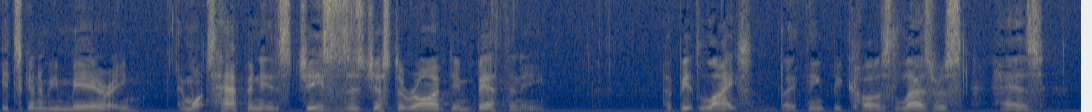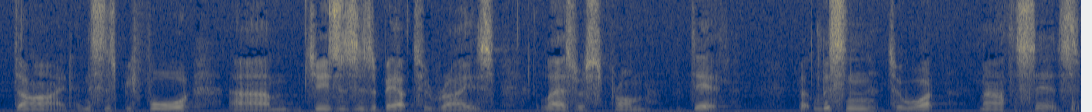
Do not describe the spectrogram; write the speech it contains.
it's going to be Mary, and what's happened is Jesus has just arrived in Bethany a bit late, they think, because Lazarus has died. And this is before um, Jesus is about to raise Lazarus from the death. But listen to what Martha says.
